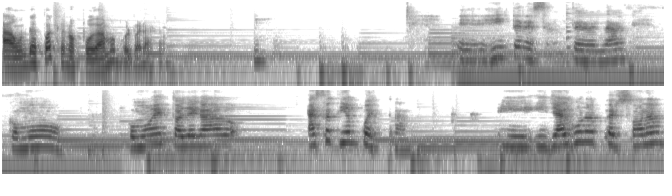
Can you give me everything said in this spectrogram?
aún después que nos podamos volver a reunir. Es interesante, ¿verdad? Cómo, cómo esto ha llegado. Hace tiempo está. Y, ya algunas personas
